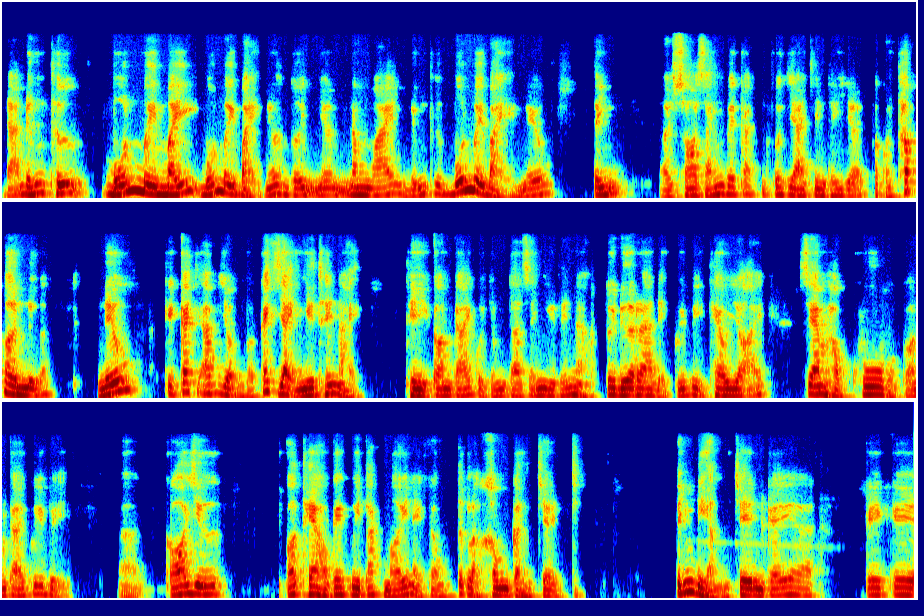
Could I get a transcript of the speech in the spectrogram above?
đã đứng thứ bốn mươi mấy 47 nếu tôi nhớ năm ngoái đứng thứ 47 nếu tính uh, so sánh với các quốc gia trên thế giới và còn thấp hơn nữa. Nếu cái cách áp dụng và cách dạy như thế này thì con cái của chúng ta sẽ như thế nào? Tôi đưa ra để quý vị theo dõi xem học khu của con cái quý vị uh, có giữ có theo cái quy tắc mới này không? Tức là không cần chơi tính điểm trên cái ờ, cái cái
